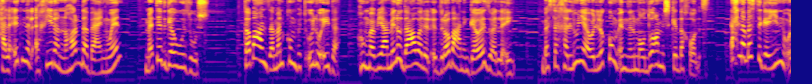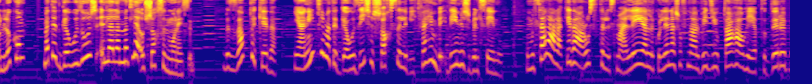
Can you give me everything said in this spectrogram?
حلقتنا الأخيرة النهاردة بعنوان ما تتجوزوش. طبعا زمانكم بتقولوا إيه ده؟ هما بيعملوا دعوة للإضراب عن الجواز ولا إيه؟ بس خلوني أقول لكم إن الموضوع مش كده خالص. إحنا بس جايين نقول لكم ما تتجوزوش إلا لما تلاقوا الشخص المناسب. بالظبط كده. يعني أنتي ما تتجوزيش الشخص اللي بيتفاهم بإيديه مش بلسانه. ومثال على كده عروسة الإسماعيلية اللي كلنا شفنا الفيديو بتاعها وهي بتتضرب.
